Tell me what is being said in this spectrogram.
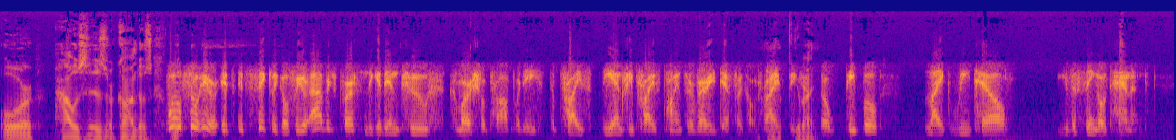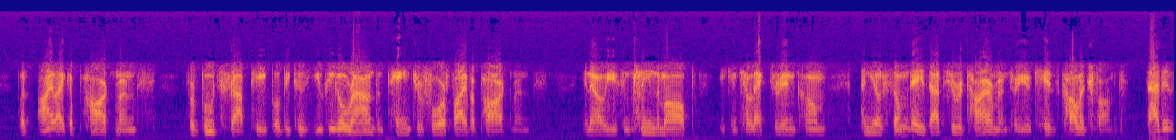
or houses or condos? Well, so here it's it's cyclical. For your average person to get into commercial property, the price, the entry price points are very difficult, right? Because so people like retail, you have a single tenant, but I like apartments for bootstrap people because you can go around and paint your four or five apartments. You know, you can clean them up, you can collect your income, and you know someday that's your retirement or your kid's college fund. That is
